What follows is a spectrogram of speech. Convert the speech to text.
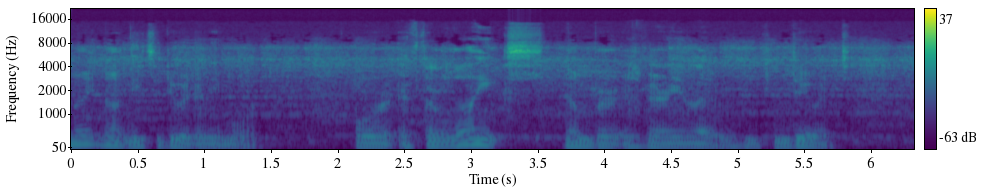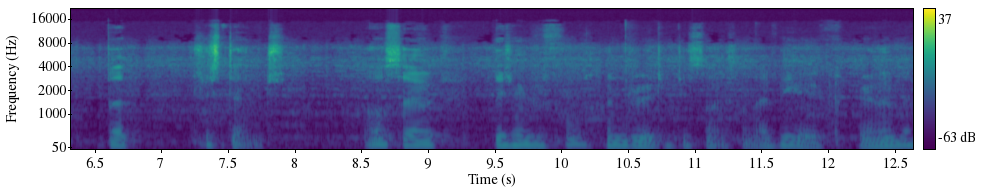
might not need to do it anymore. Or if the likes number is very low, you can do it. But just don't. Also, there's over 400 dislikes on that video, remember?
